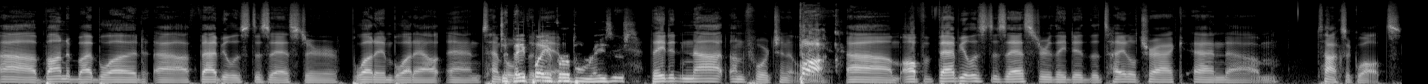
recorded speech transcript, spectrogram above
uh, Bonded by Blood, uh, Fabulous Disaster, Blood In Blood Out, and Temple. Did they the play Damned. Verbal Razors? They did not, unfortunately. Fuck! Um, off of Fabulous Disaster, they did the title track and um, Toxic Waltz.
